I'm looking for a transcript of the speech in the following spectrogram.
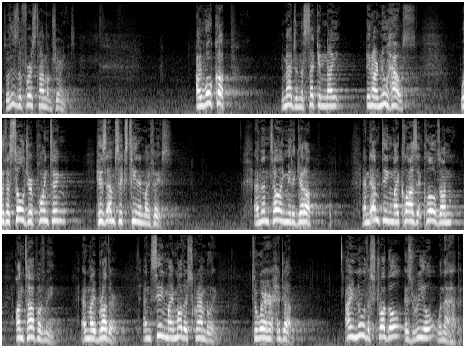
So this is the first time I'm sharing this. I woke up, imagine the second night in our new house with a soldier pointing his M16 in my face. And then telling me to get up and emptying my closet clothes on, on top of me and my brother and seeing my mother scrambling to wear her hijab. I knew the struggle is real when that happened.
